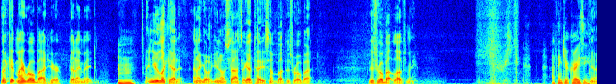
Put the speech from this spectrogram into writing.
"Look at my robot here that I made," hmm and you look at it, and I go, "You know, Sas, I got to tell you something about this robot. This robot loves me." I think you're crazy. Yeah.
